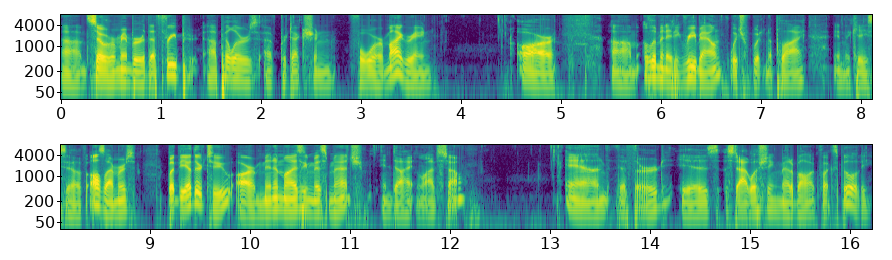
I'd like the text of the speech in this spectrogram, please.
Um, so, remember the three p- uh, pillars of protection for migraine are um, eliminating rebound, which wouldn't apply in the case of Alzheimer's, but the other two are minimizing mismatch in diet and lifestyle. And the third is establishing metabolic flexibility.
